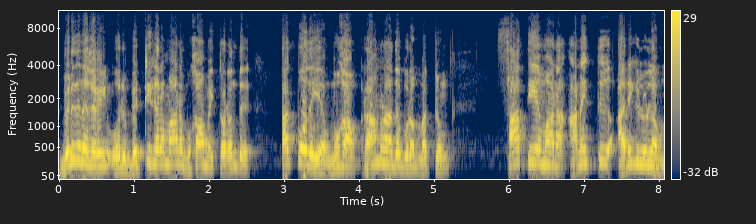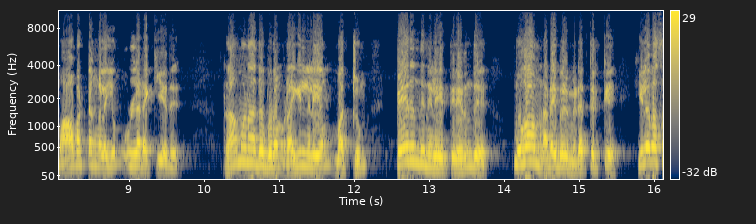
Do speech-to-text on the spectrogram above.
விருதுநகரில் ஒரு வெற்றிகரமான முகாமை தொடர்ந்து தற்போதைய முகாம் ராமநாதபுரம் மற்றும் சாத்தியமான அனைத்து அருகிலுள்ள மாவட்டங்களையும் உள்ளடக்கியது. ராமநாதபுரம் ரயில் நிலையம் மற்றும் பேருந்து நிலையத்திலிருந்து முகாம் நடைபெறும் இடத்திற்கு இலவச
